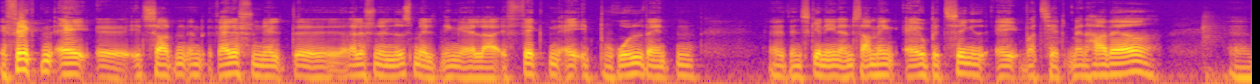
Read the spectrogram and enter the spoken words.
Effekten af øh, et sådan en relationelt, øh, relationel nedsmeltning, eller effekten af et brud, hvad enten øh, den sker i en eller anden sammenhæng, er jo betinget af, hvor tæt man har været. Øh,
